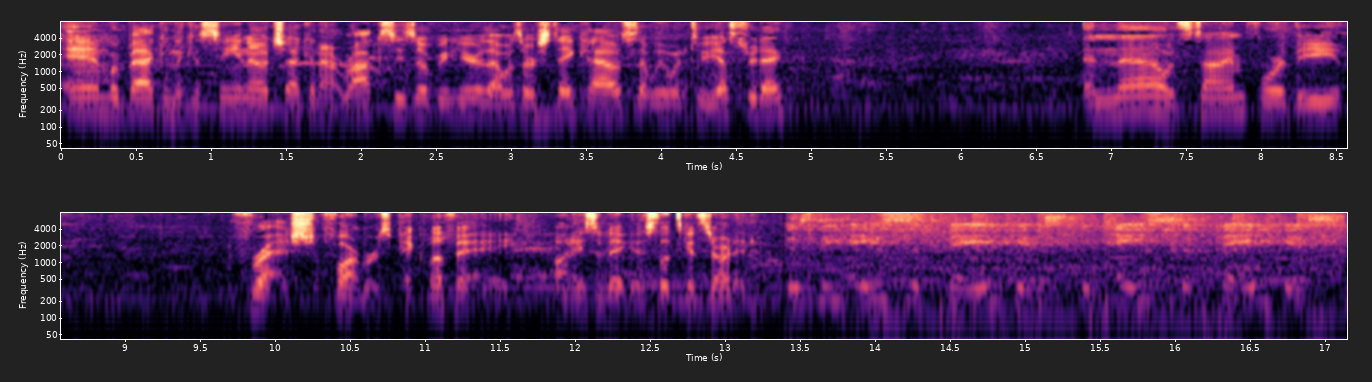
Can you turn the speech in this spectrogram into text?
And we're back in the casino checking out Roxy's over here. That was our steakhouse that we went to yesterday. And now it's time for the Fresh Farmer's Pick Buffet on Ace of Vegas. Let's get started. Is the Ace of Vegas, the Ace of Vegas.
